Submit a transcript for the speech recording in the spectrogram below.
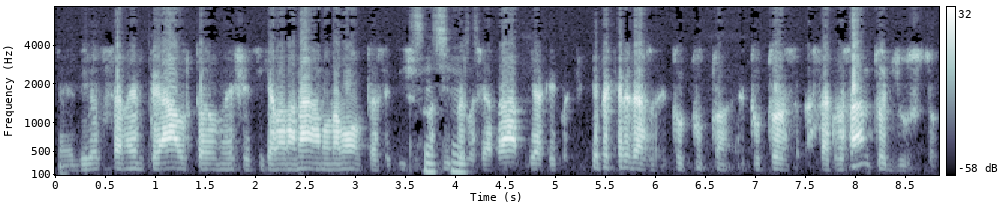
è diversamente alto, invece si chiama nano una volta, se dici sì, così certo. si arrabbia, che, che per carità è tutto, tutto, è tutto sacrosanto e giusto,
